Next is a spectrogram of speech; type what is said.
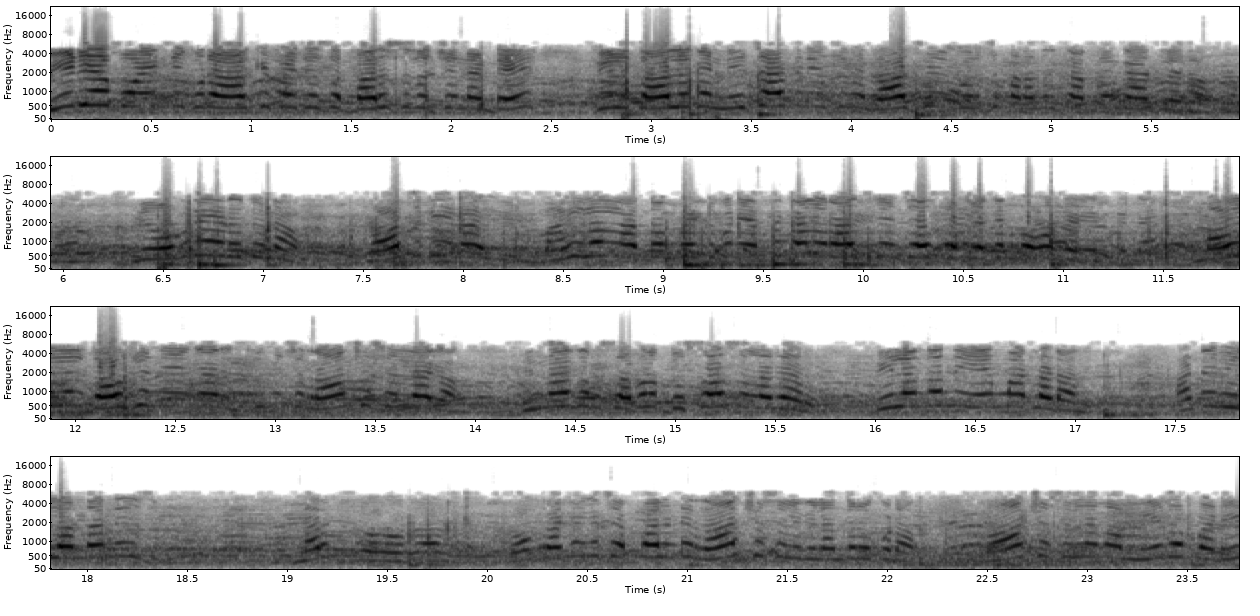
మీడియా పాయింట్ని కూడా ఆక్యుపై చేసే పరిస్థితి వచ్చిందంటే వీళ్ళ తాలూకా నిజాతి రాజకీయం గురించి మనందరికీ అర్థం కావట్లేదు. మేము ఒకటే అడుగుతున్నాం. రాజకీయ మహిళలను అర్థం పెట్టుకుని ఎంతకాలం రాజకీయం చేస్తారు జగన్మోహన్ రెడ్డి? మహిళలు దౌర్జన్యంగా చూపించిన రాక్షసుల్లాగా ఇందాక సభలో దుశ్శాసనలు అన్నారు. వీళ్ళందరినీ ఏం మాట్లాడాలి? అంటే వీళ్ళందరినీ ఒక రకంగా చెప్పాలంటే రాక్షసులు వీళ్ళందరూ కూడా. రాక్షసులు మా మీద పడి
